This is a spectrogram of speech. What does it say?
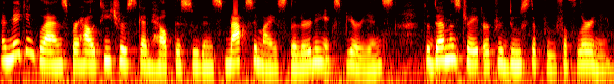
And making plans for how teachers can help the students maximize the learning experience to demonstrate or produce the proof of learning.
